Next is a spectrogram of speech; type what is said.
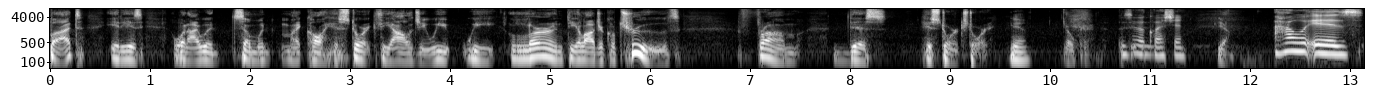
but it is what I would someone might call historic theology. We we learn theological truths from this historic story. Yeah. Okay. I have a question. Yeah. How is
